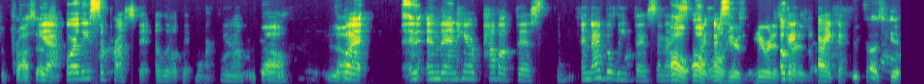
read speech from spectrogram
the process. yeah, or at least suppressed it a little bit more, you know. No. No. But and, and then here, how about this? And I believe this, and I oh, oh, I- I oh, said- here's here it is. okay, Here it is. all right, good. because hit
